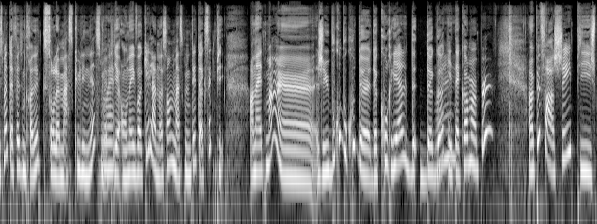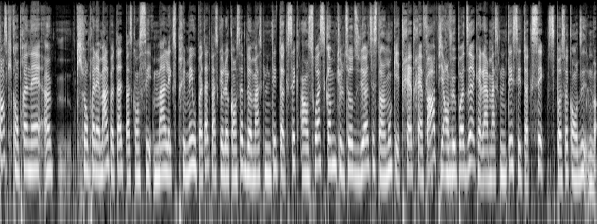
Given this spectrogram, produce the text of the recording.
semaines, tu as fait une chronique sur le masculinisme. Ouais. Puis euh, on a évoqué la notion de masculinité toxique. Puis honnêtement, euh, j'ai eu beaucoup, beaucoup de, de courriels de, de gars Ouais. qui étaient comme un peu un peu fâchés puis je pense qu'ils comprenaient un, qu'ils comprenaient mal peut-être parce qu'on s'est mal exprimé ou peut-être parce que le concept de masculinité toxique en soi c'est comme culture du viol c'est un mot qui est très très fort puis on veut pas dire que la masculinité c'est toxique c'est pas ça qu'on dit bon,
